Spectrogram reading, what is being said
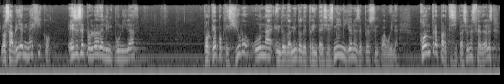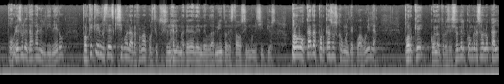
los habría en México. Ese es el problema de la impunidad. ¿Por qué? Porque si hubo un endeudamiento de 36 mil millones de pesos en Coahuila contra participaciones federales, por eso le daban el dinero. ¿Por qué creen ustedes que hicimos la reforma constitucional en materia de endeudamiento de estados y municipios? Provocada por casos como el de Coahuila. Porque con la autorización del Congreso local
